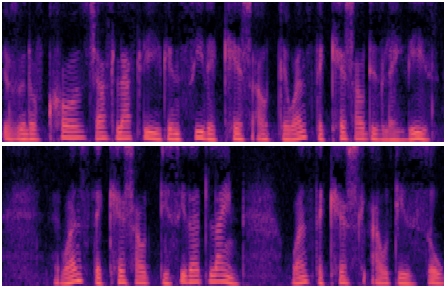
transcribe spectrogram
and of course just lastly you can see the cash out. There once the cash out is like this once the cash out you see that line once the cash out is so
